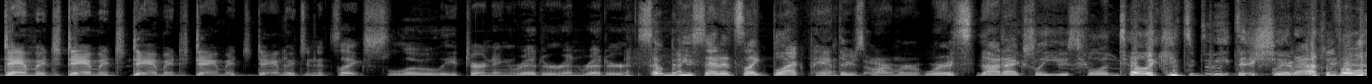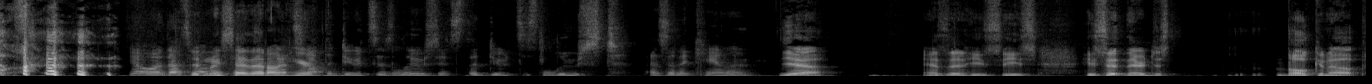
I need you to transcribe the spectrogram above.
damage, damage, damage, damage, damage, and it's like slowly turning redder and redder. Somebody said it's like Black Panther's armor, where it's not actually useful until it gets beat the shit out of him. You know what? That's Didn't why we say said that on that's here? not the dudes is loose. It's the dudes is loosed, as in a cannon. Yeah. As in he's he's he's sitting there just bulking up,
